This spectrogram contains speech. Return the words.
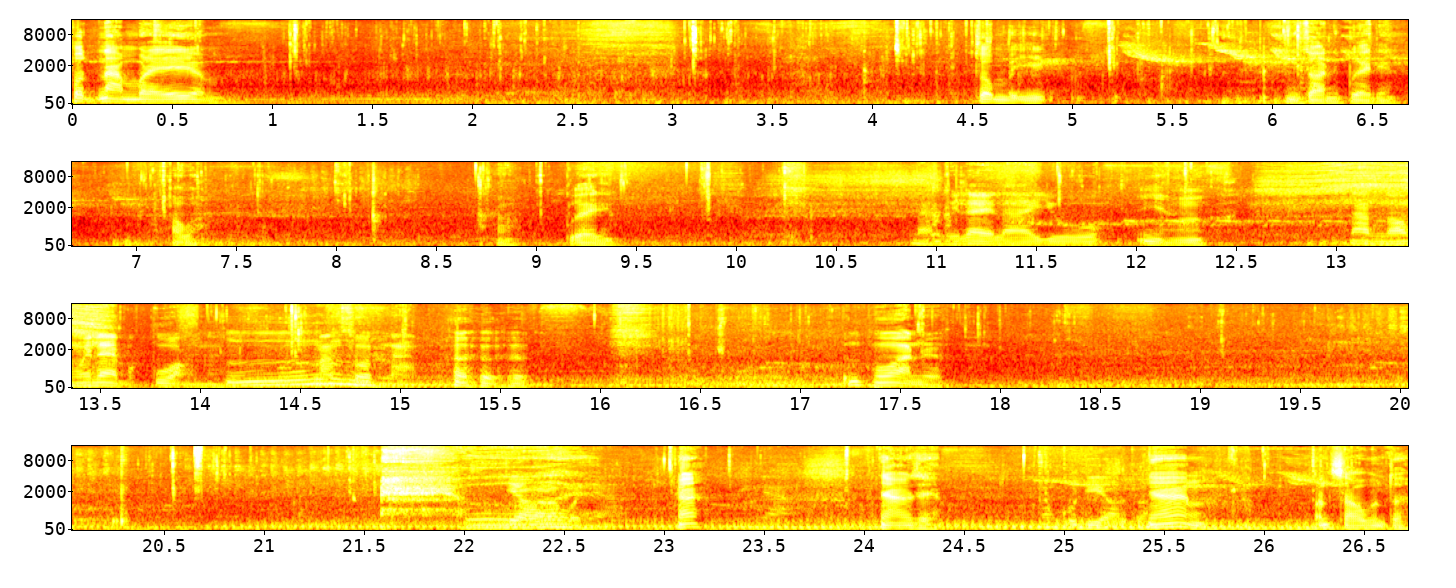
สดน้ำไปเลยเดิมจมไปอีกอีกตอนนี้เปื่อยดิเอาวะเอาเปื่อยดิน้ำไม่ไหลหลายอยู่อหย่างน้ำน้องไม่ไหลบักกวางนะอืมมันสดน้เป็นหัวอันเด้อำเยี่ยวแล้วบ่เนี่ยฮะย่างย่างสิน้ำกูเดียวตัวย่างวันเสาร์บนตัว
